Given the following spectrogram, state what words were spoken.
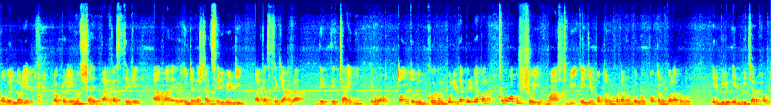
নোবেল লরিয়েট ডক্টর ইনুস সাহেব তার কাছ থেকে মানে ইন্টারন্যাশনাল সেলিব্রিটি তার কাছ থেকে আমরা দেখতে চাইনি এবং অত্যন্ত দুঃখ এবং পরিতাপের ব্যাপার এবং অবশ্যই মাস্ট বি এই যে পতন ঘটানো হলো, পতন করা হলো, এর বিরু, এর বিচার হবে।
